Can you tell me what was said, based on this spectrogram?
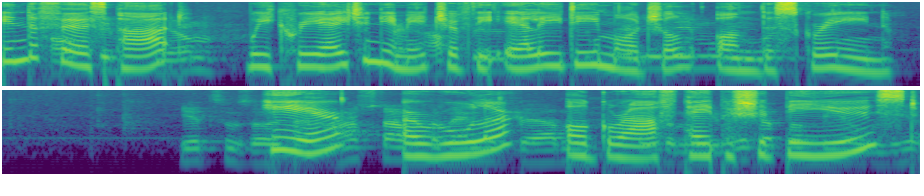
In the first part, we create an image of the LED module on the screen. Here, a ruler or graph paper should be used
